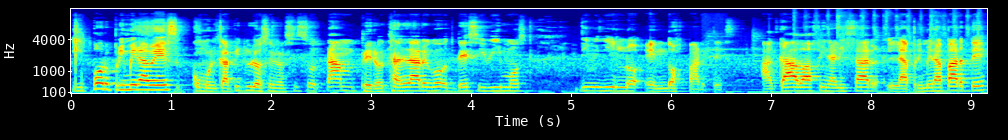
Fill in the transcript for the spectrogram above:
Y por primera vez, como el capítulo se nos hizo tan pero tan largo, decidimos dividirlo en dos partes. Acá va a finalizar la primera parte,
